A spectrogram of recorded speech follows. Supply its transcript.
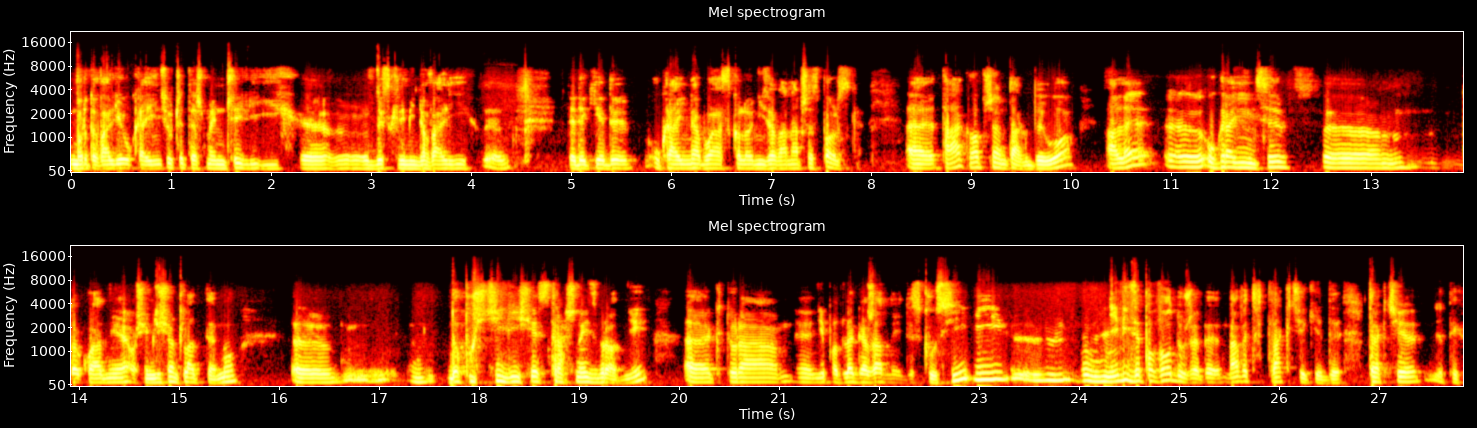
mordowali Ukraińców, czy też męczyli ich, dyskryminowali ich wtedy, kiedy Ukraina była skolonizowana przez Polskę. Tak, owszem, tak było ale e, Ukraińcy w, e, dokładnie 80 lat temu e, dopuścili się strasznej zbrodni, która nie podlega żadnej dyskusji i nie widzę powodu, żeby nawet w trakcie, kiedy w trakcie tych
